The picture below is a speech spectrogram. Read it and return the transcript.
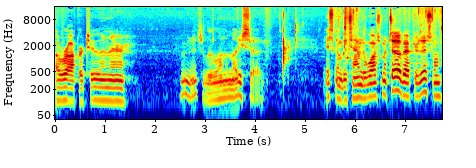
a rock or two in there. Ooh, that's a little on the muddy side. It's going to be time to wash my tub after this one.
